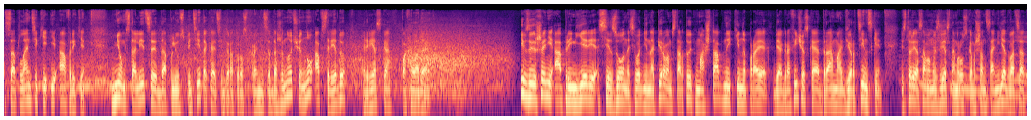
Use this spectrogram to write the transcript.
с Атлантики и Африки. Днем в столице до плюс 5, такая температура сохранится даже ночью, ну а в среду резко похолодает. И в завершении о премьере сезона. Сегодня на первом стартует масштабный кинопроект «Биографическая драма Вертинский». История о самом известном русском шансонье 20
